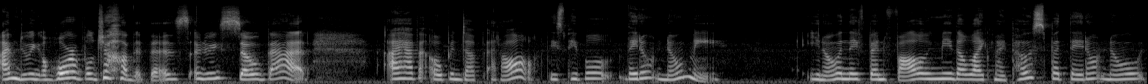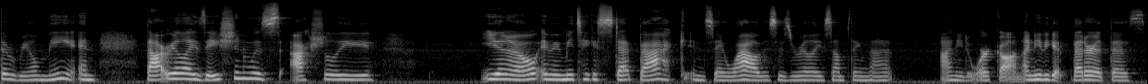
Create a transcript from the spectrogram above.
I'm doing a horrible job at this. I'm doing so bad. I haven't opened up at all. These people, they don't know me. You know, and they've been following me, they'll like my posts, but they don't know the real me. And that realization was actually, you know, it made me take a step back and say, wow, this is really something that I need to work on. I need to get better at this.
